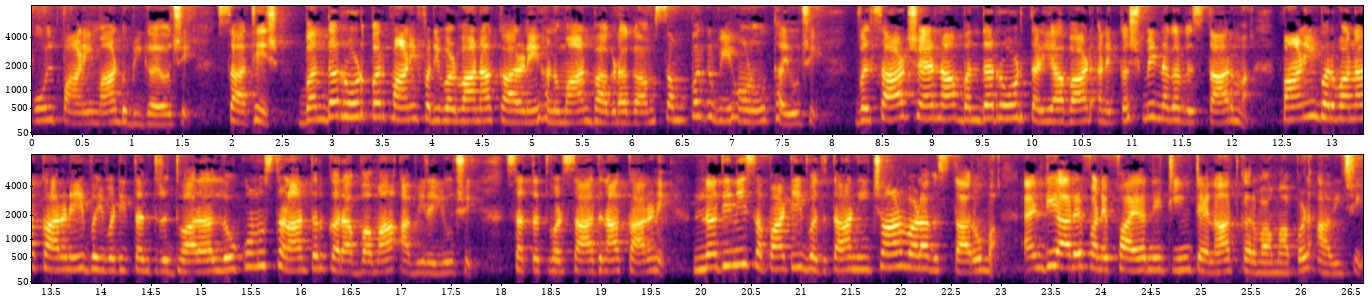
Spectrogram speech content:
પુલ પાણીમાં ડૂબી ગયો છે. સાથે જ બંદર રોડ પર પાણી ફરી વળવાના કારણે હનુમાન ભાગડા ગામ સંપર્ક વિહોણું થયું છે. વલસાડ શહેરના બંદર રોડ, તળિયાવાડ અને કાશ્મીરનગર વિસ્તારમાં પાણી ભરવાના કારણે વહીવટી તંત્ર દ્વારા લોકોનું સ્થળાંતર કરાવવામાં આવી રહ્યું છે. સતત વરસાદના કારણે નદીની સપાટી વધતા નીચાણવાળા વિસ્તારોમાં એનડીઆરએફ અને ફાયરની ટીમ તૈનાત કરવામાં પણ આવી છે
